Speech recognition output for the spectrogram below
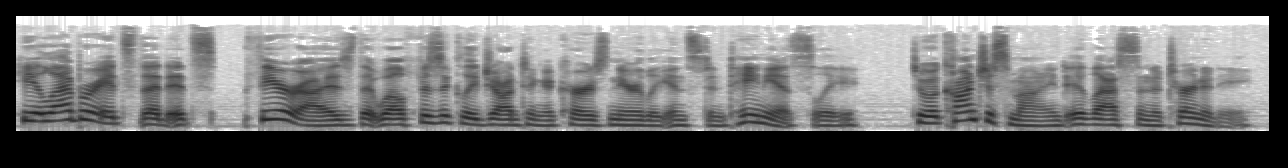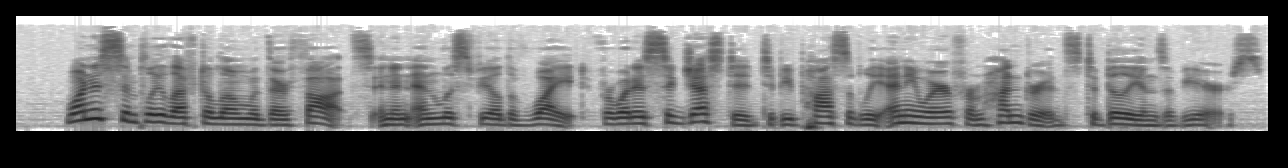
He elaborates that it's theorized that while physically jaunting occurs nearly instantaneously, to a conscious mind it lasts an eternity. One is simply left alone with their thoughts in an endless field of white for what is suggested to be possibly anywhere from hundreds to billions of years.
